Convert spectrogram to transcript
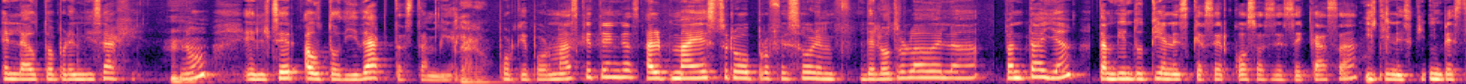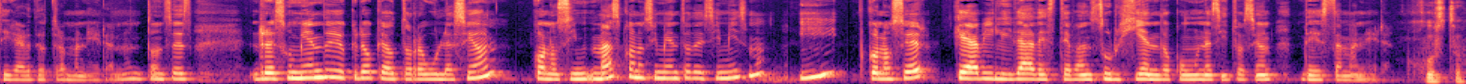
el autoaprendizaje. ¿no? El ser autodidactas también. Claro. Porque por más que tengas al maestro o profesor del otro lado de la pantalla, también tú tienes que hacer cosas desde casa y tienes que investigar de otra manera, ¿no? Entonces, Resumiendo, yo creo que autorregulación, más conocimiento de sí mismo y conocer qué habilidades te van surgiendo con una situación de esta manera. Justo,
